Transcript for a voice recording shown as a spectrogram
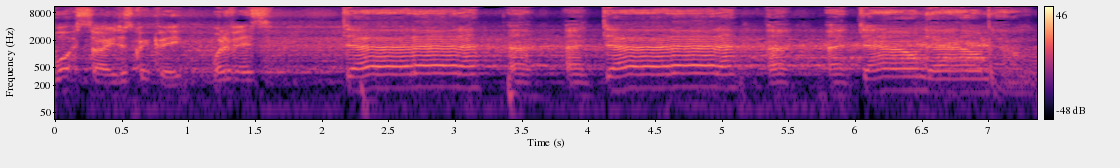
What? Sorry, just quickly. What if it's da da da uh, uh, da da down down down.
